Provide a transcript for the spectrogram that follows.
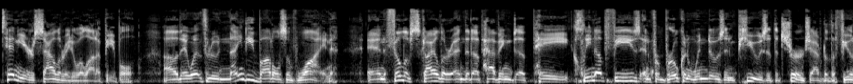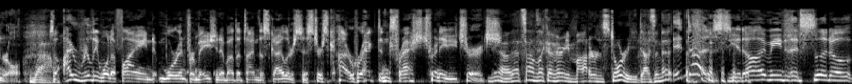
10 years' salary to a lot of people. Uh, they went through 90 bottles of wine, and Philip Schuyler ended up having to pay cleanup fees and for broken windows and pews at the church after the funeral. Wow. So I really want to find more information about the time the Schuyler sisters got wrecked and trashed Trinity Church. You know, that sounds like a very modern story, doesn't it? It does, you know. I mean, it's you know.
